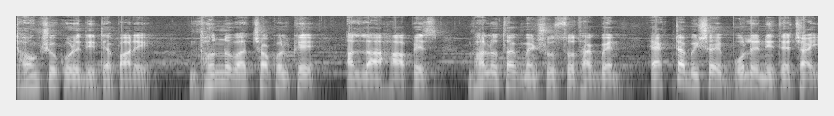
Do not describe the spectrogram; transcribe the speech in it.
ধ্বংস করে দিতে পারে। ধন্যবাদ সকলকে, আল্লাহ হাফেজ। ভালো থাকবেন, সুস্থ থাকবেন। একটা বিষয় বলে নিতে চাই।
